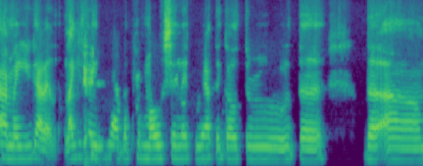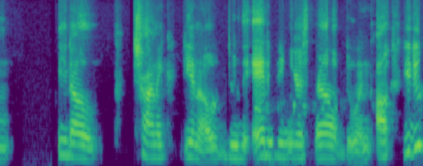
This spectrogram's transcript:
I mean, you gotta, like you said you got the promotion that you have to go through, the the um, you know, trying to, you know, do the editing yourself, doing all you do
